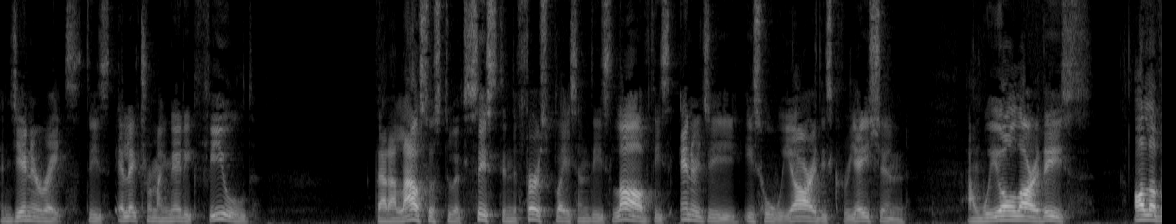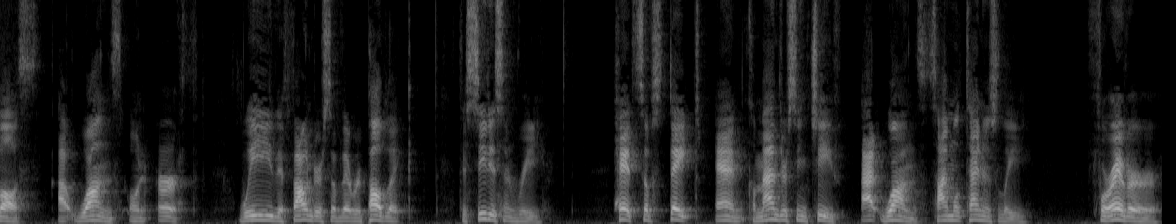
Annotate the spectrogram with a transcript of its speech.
and generates this electromagnetic field that allows us to exist in the first place. And this love, this energy is who we are, this creation. And we all are this, all of us at once on earth. We, the founders of the Republic, the citizenry, heads of state, and commanders in chief at once, simultaneously, forever,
